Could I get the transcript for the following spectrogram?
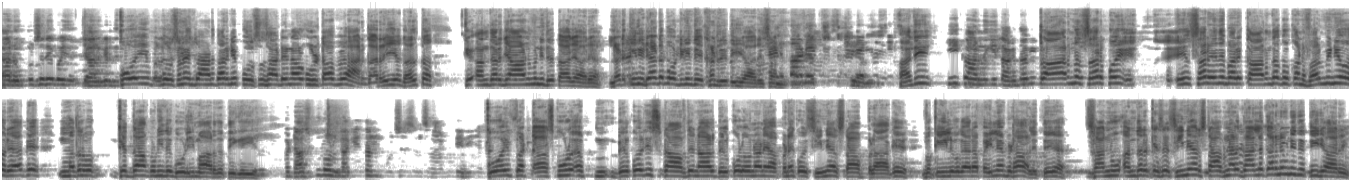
ਤੁਹਾਨੂੰ ਪੁਲਿਸ ਨੇ ਕੋਈ ਜਾਣਕਾਰੀ ਦਿੱਤੀ? ਕੋਈ ਪੁਲਿਸ ਨੇ ਜਾਣਕਾਰੀ ਨਹੀਂ ਪੁਲਿਸ ਸਾਡੇ ਨਾਲ ਉਲਟਾ ਵਿਵਹਾਰ ਕਰ ਰਹੀ ਹੈ ਗਲਤ ਕਿ ਅੰਦਰ ਜਾਣ ਵੀ ਨਹੀਂ ਦਿੱਤਾ ਜਾ ਰਿਹਾ। ਲੜਕੀ ਦੀ ਡੈੱਡ ਬੋਡੀ ਨਹੀਂ ਦੇਖਣ ਦਿੱਤੀ ਜਾ ਰਹੀ ਸਾਨੂੰ। ਹਾਂਜੀ। ਕੀ ਕਾਰਨ ਕੀ ਲੱਗਦਾ ਵੀ ਕਾਰਨ ਸਰ ਕੋਈ ਇਹ ਸਰ ਇਹਦੇ ਬਾਰੇ ਕਾਰਨ ਦਾ ਕੋਈ ਕਨਫਰਮ ਹੀ ਨਹੀਂ ਹੋ ਰਿਹਾ ਕਿ ਮਤਲਬ ਕਿੱਦਾਂ ਕੁੜੀ ਤੇ ਗੋਲੀ ਮਾਰ ਦਿੱਤੀ ਗਈ ਹੈ। ਵੱਡਾ ਸਕੂਲ ਹੋਣ ਕਰਕੇ ਤੁਹਾਨੂੰ ਪੁਲਿਸ ਇਨਸਾਫ ਦੇ ਹੈ। ਕੋਈ ਵੱਡਾ ਸਕੂਲ ਅ, ਬਿਲਕੁਲ ਜੀ ਸਟਾਫ ਦੇ ਨਾਲ ਬਿਲਕੁਲ ਉਹਨਾਂ ਨੇ ਆਪਣੇ ਕੋਈ ਸੀਨੀਅਰ ਸਟਾਫ ਬੁਲਾ ਕੇ ਵਕੀਲ ਵਗੈਰਾ ਪਹਿਲਾਂ ਬਿਠਾ ਲਿੱਤੇ ਆ। ਸਾਨੂੰ ਅੰਦਰ ਕਿਸੇ ਸੀਨੀਅਰ ਸਟਾਫ ਨਾਲ ਗੱਲ ਕਰਨ ਵੀ ਨਹੀਂ ਦਿੱਤੀ ਜਾ ਰਹੀ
